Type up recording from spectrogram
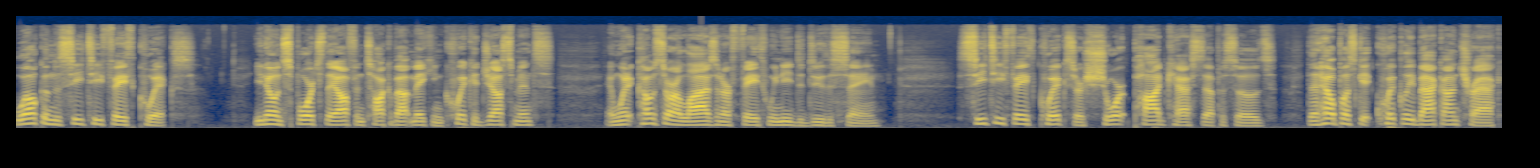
Welcome to CT Faith Quicks. You know, in sports, they often talk about making quick adjustments, and when it comes to our lives and our faith, we need to do the same. CT Faith Quicks are short podcast episodes that help us get quickly back on track,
